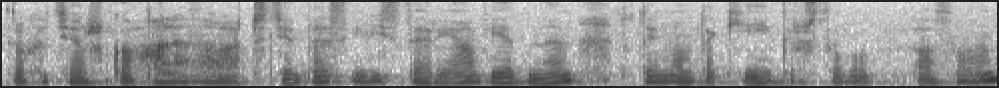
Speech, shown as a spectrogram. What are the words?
Trochę ciężko, ale zobaczcie, bez i wisteria w jednym. Tutaj mam taki kryształowy wazon.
